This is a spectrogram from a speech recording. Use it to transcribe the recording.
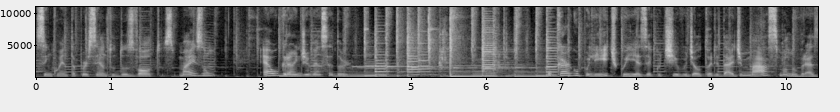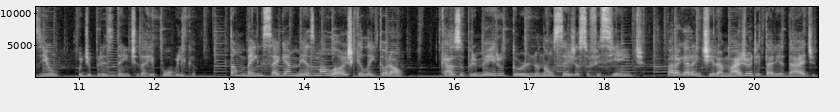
50% dos votos mais um, é o grande vencedor. O cargo político e executivo de autoridade máxima no Brasil, o de presidente da República, também segue a mesma lógica eleitoral. Caso o primeiro turno não seja suficiente para garantir a majoritariedade,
